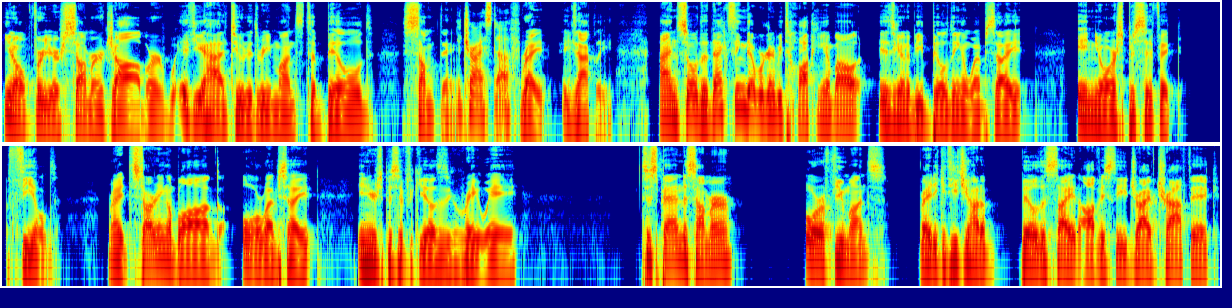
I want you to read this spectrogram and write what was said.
you know, for your summer job or if you had two to three months to build something. to try stuff. Right, exactly. And so the next thing that we're going to be talking about is going to be building a website in your specific field, right? Starting a blog or website in your specific field is a great way to spend a summer or a few months, right? It can teach you how to build a site, obviously, drive traffic,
